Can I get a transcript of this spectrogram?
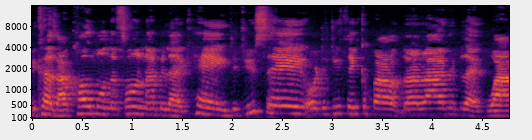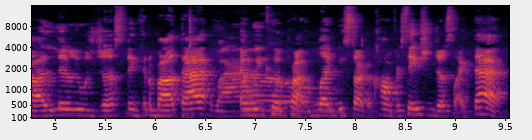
because I'll call him on the phone and I'll be like, "Hey, did you say or did you think about blah blah?" And he'll be like, "Wow, I literally was just thinking about that." Wow. And we could probably like we start a conversation just like that.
